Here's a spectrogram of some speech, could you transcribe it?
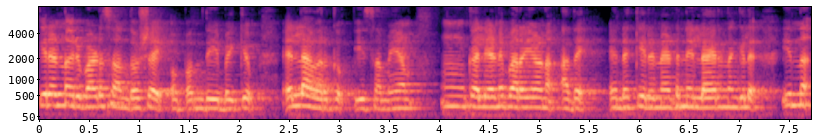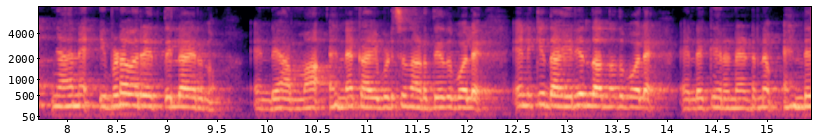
കിരൺ ഒരുപാട് സന്തോഷമായി ഒപ്പം ദീപയ്ക്കും എല്ലാവർക്കും ഈ സമയം കല്യാണി പറയാണ് അതെ എന്റെ കിരണേട്ടൻ ഇല്ലായിരുന്നെങ്കിൽ ഇന്ന് ഞാൻ ഇവിടെ വരെ എത്തില്ലായിരുന്നു. എന്റെ അമ്മ എന്നെ കൈപിടിച്ച് നടത്തിയതുപോലെ എനിക്ക് ധൈര്യം തന്നതുപോലെ എന്റെ കിരണേട്ടനും എന്റെ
